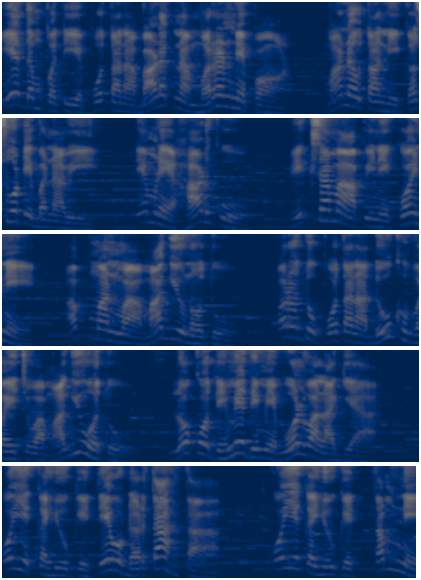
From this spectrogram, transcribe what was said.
એ દંપતીએ પોતાના બાળકના મરણને પણ માનવતાની કસોટી બનાવી. તેમણે હાડકું ભિક્ષામાં આપીને કોઈને અપમાનમાં માગ્યું નહોતું, પરંતુ પોતાના દુઃખ વહેંચવા માગ્યું હતું. લોકો ધીમે ધીમે બોલવા લાગ્યા, કોઈએ કહ્યું કે તેઓ ડરતા હતા? કોઈએ કહ્યું કે તમને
